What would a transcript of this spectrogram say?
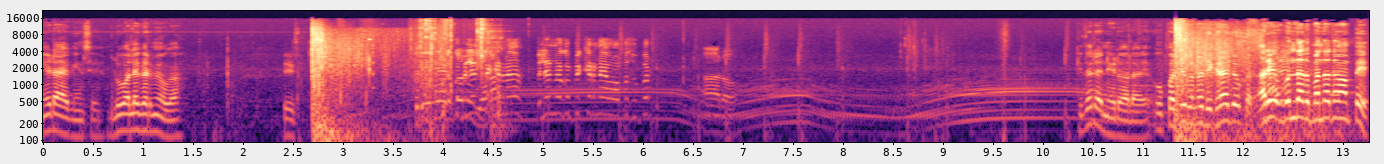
नेड आया कहीं से? ब्लू वाले घर में होगा। नेट तो नहीं है करना है विलन मेरे को पिक करना है वापस ऊपर। आ रहा हूँ। किधर है नेड वाला है? ऊपर से बंदा दिख रहा है जो कर अरे बंदा तो बंदा था वहाँ पे।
